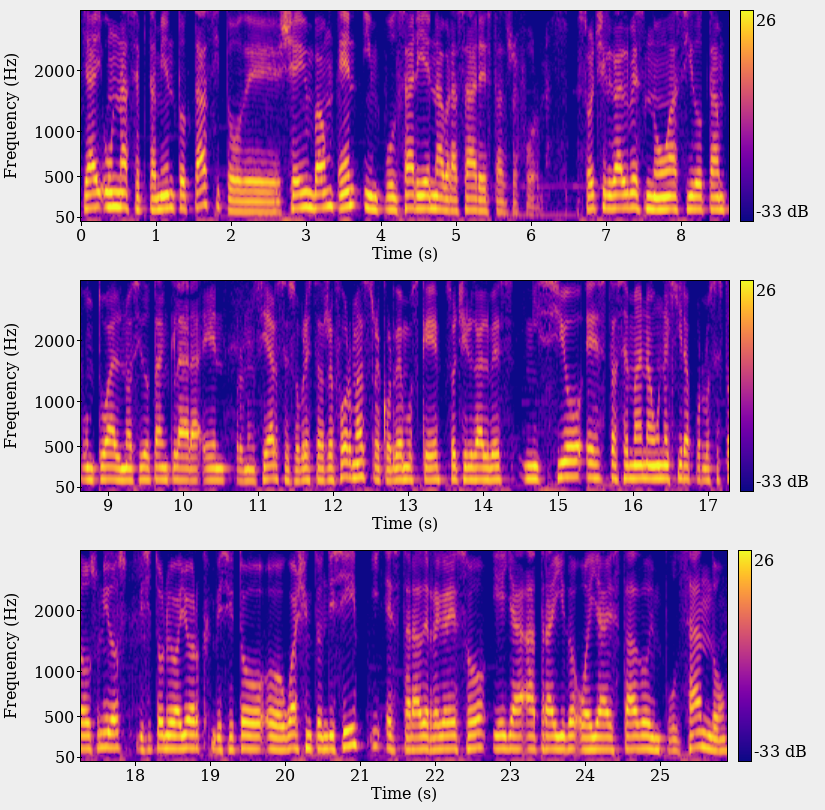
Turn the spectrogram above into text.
ya hay un aceptamiento tácito de Sheinbaum en impulsar y en abrazar estas reformas. Xochitl Galvez no ha sido tan puntual, no ha sido tan clara en pronunciarse sobre estas reformas. Recordemos que Xochitl Galvez inició esta semana una gira por los Estados Unidos, visitó Nueva York, visitó oh, Washington DC y estará de regreso y ella ha traído o ella ha estado impulsando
